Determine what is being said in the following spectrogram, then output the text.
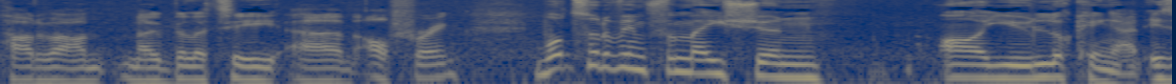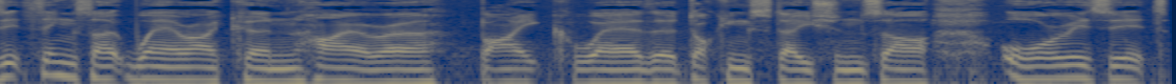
part of our mobility um, offering. What sort of information are you looking at? Is it things like where I can hire a bike, where the docking stations are, or is it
